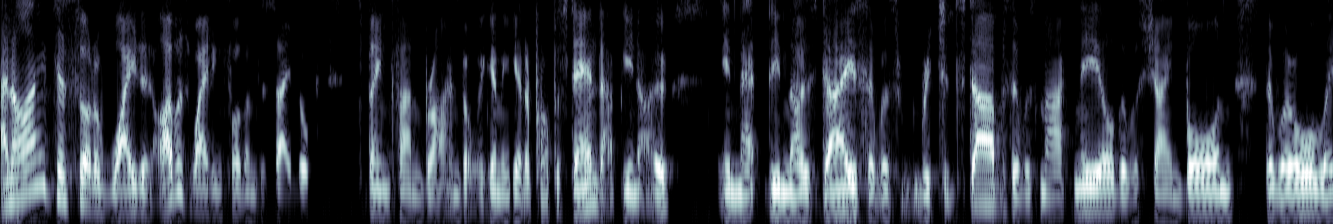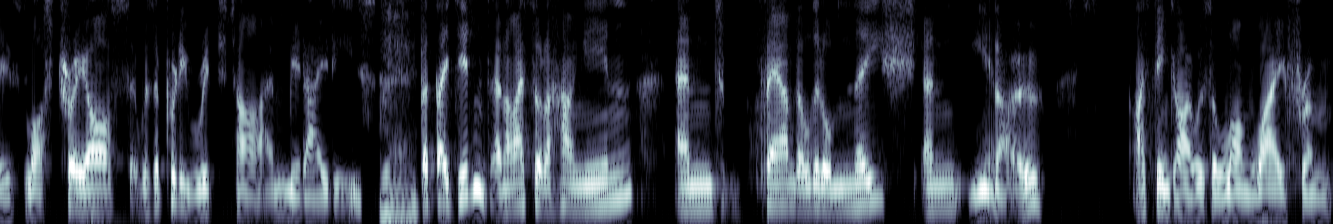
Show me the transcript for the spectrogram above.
And I just sort of waited. I was waiting for them to say, look, it's been fun, Brian, but we're going to get a proper stand up, you know. In that in those days. There was Richard Stubbs, there was Mark Neal, there was Shane Bourne, there were all these Los Trios. It was a pretty rich time, mid eighties. Yeah. But they didn't, and I sort of hung in and found a little niche, and you know, I think I was a long way from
